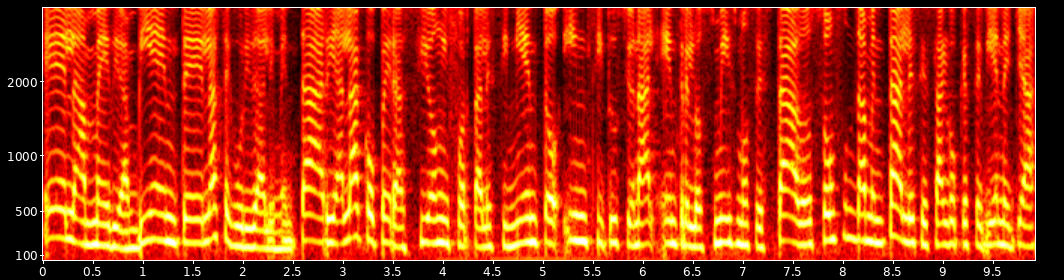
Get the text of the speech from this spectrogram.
el medio ambiente, la seguridad alimentaria, la cooperación y fortalecimiento institucional entre los mismos estados son fundamentales y es algo que se viene ya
